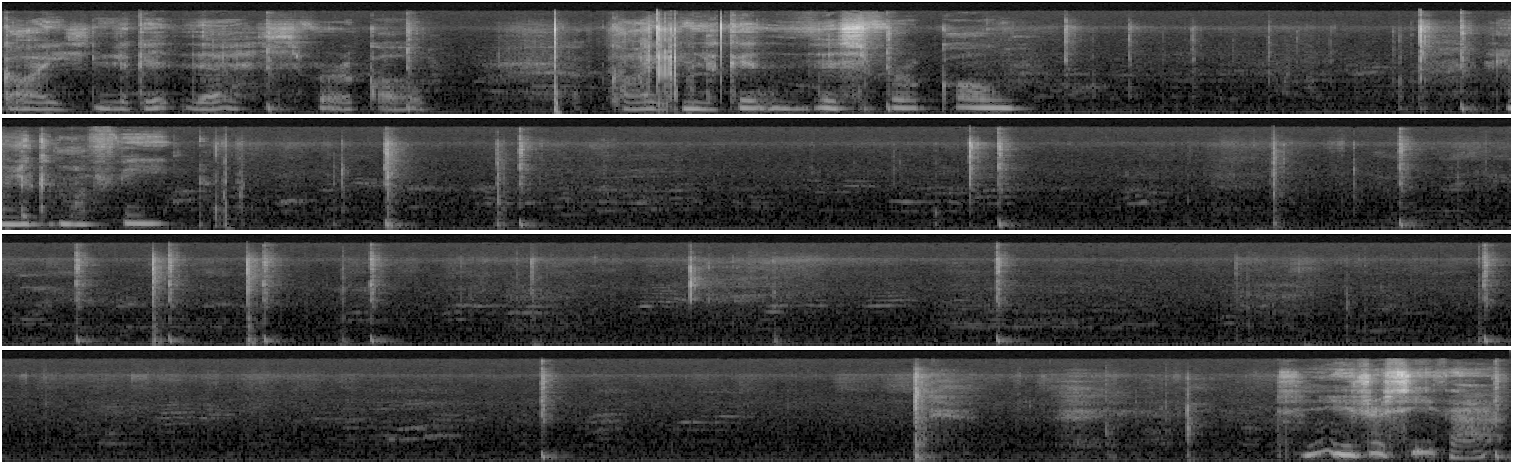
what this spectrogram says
guys, look at this for a goal. Guys, look at this for a goal. Look at my feet. Didn't you just see that?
